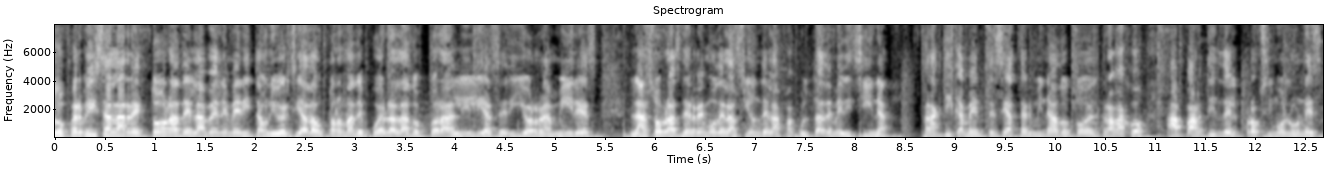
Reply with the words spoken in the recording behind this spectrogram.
Supervisa la rectora de la Benemérita Universidad Autónoma de Puebla, la doctora Lilia Cedillo Ramírez, las obras de remodelación de la Facultad de Medicina. Prácticamente se ha terminado todo el trabajo. A partir del próximo lunes,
